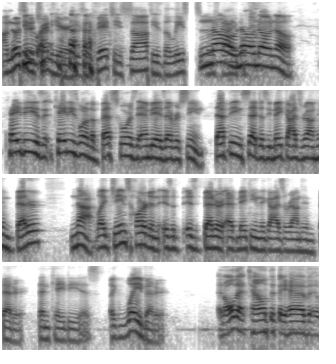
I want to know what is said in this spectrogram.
I'm noticing a trend here. He's a bitch. He's soft. He's the least. No, no, no, no. KD is KD is one of the best scorers the NBA has ever seen. That being said, does he make guys around him better? Nah. Like James Harden is a, is better at making the guys around him better than KD is. Like way better. And all that talent that they have, uh,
